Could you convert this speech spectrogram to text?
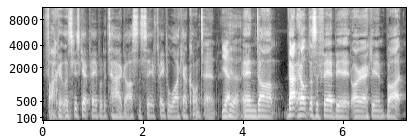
"Fuck it, let's just get people to tag us and see if people like our content." Yeah. Yeah. and um, that helped us a fair bit, I reckon. But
